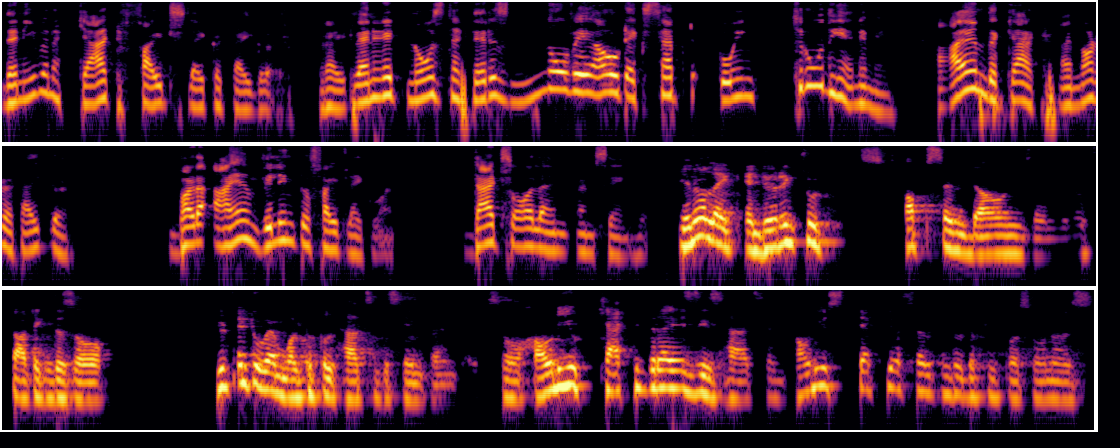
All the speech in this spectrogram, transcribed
then even a cat fights like a tiger right when it knows that there is no way out except going through the enemy I am the cat. I'm not a tiger, but I am willing to fight like one. That's all I'm, I'm saying here. You know, like enduring through ups and downs and, you know, starting this off, you tend to wear multiple hats at the same time, right? So how do you categorize these hats and how do you step yourself into different personas?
